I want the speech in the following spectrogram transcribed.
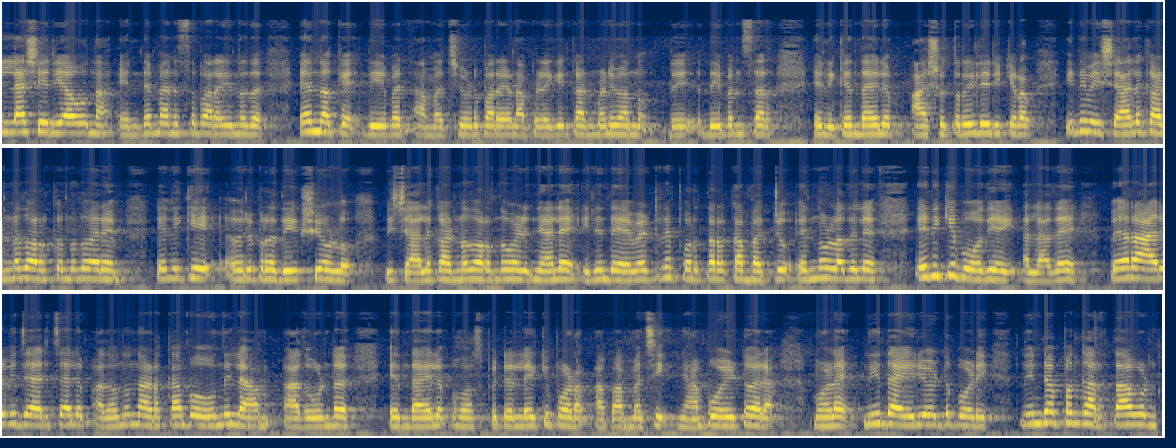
എല്ലാം ശരിയാവുന്ന എന്റെ മനസ്സ് പറയുന്നത് എന്നൊക്കെ ദീപൻ അമ്മച്ചിയോട് പറയണം. അപ്പോഴേക്കും കൺമണി വന്നു. ദീപൻ സാർ എനിക്കെന്തായാലും ആശുപത്രിയിലിരിക്കണം. ഇനി വിശാൽ കണ്ണ് തുറക്കുന്നത് വരെ എനിക്ക് ഒരു പ്രതീക്ഷയുള്ളൂ വിശാൽ കണ്ണ് തുറന്നു കഴിഞ്ഞാലേ ഇനി ദേവേട്ടനെ പുറത്തിറക്കാൻ പറ്റൂ എന്നുള്ളതിൽ എനിക്ക് ബോധ്യമായി അല്ലാതെ വേറെ ആര് വിചാരിച്ചാലും അതൊന്നും നടക്കാൻ പോകുന്നില്ല. അതുകൊണ്ട് എന്തായാലും ഹോസ്പിറ്റലിലേക്ക് പോകണം അപ്പം അമ്മച്ചി ഞാൻ പോയിട്ട് വരാം. മോളെ നീ ധൈര്യമായിട്ട് പോടി. നിന്റെ ഒപ്പം കർത്താവുണ്ട്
